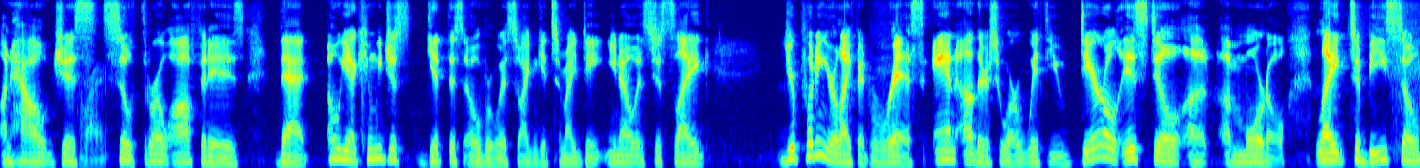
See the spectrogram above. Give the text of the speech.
on how just right. so throw off it is that oh yeah can we just get this over with so i can get to my date you know it's just like you're putting your life at risk and others who are with you. Daryl is still a, a, mortal. Like to be so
